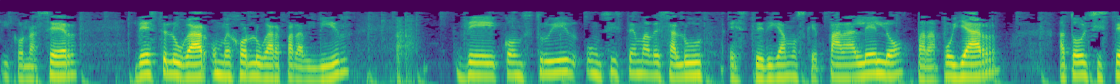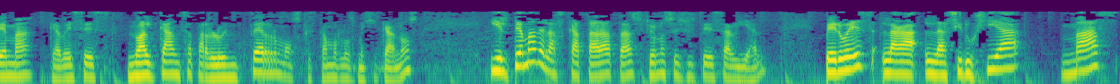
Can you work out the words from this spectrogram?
y con hacer de este lugar un mejor lugar para vivir, de construir un sistema de salud, este, digamos que paralelo para apoyar a todo el sistema que a veces no alcanza para lo enfermos que estamos los mexicanos. Y el tema de las cataratas, yo no sé si ustedes sabían, pero es la, la cirugía más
